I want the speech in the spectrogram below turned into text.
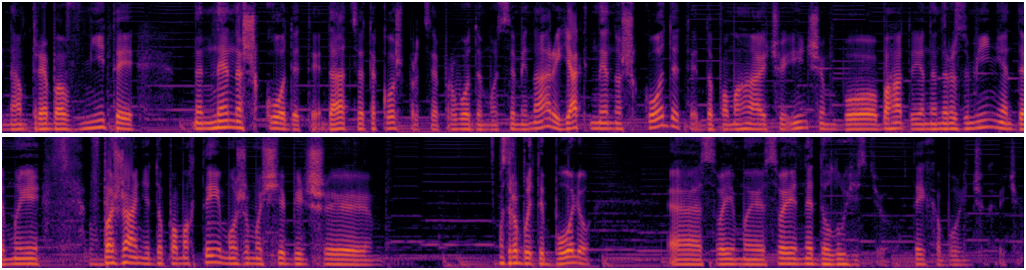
І нам треба вміти не нашкодити. Да? Це також про це проводимо семінари, як не нашкодити, допомагаючи іншим, бо багато є нерозуміння, де ми в бажанні допомогти можемо ще більше зробити болю е, своїми, своєю недолугістю в тих або інших речах.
